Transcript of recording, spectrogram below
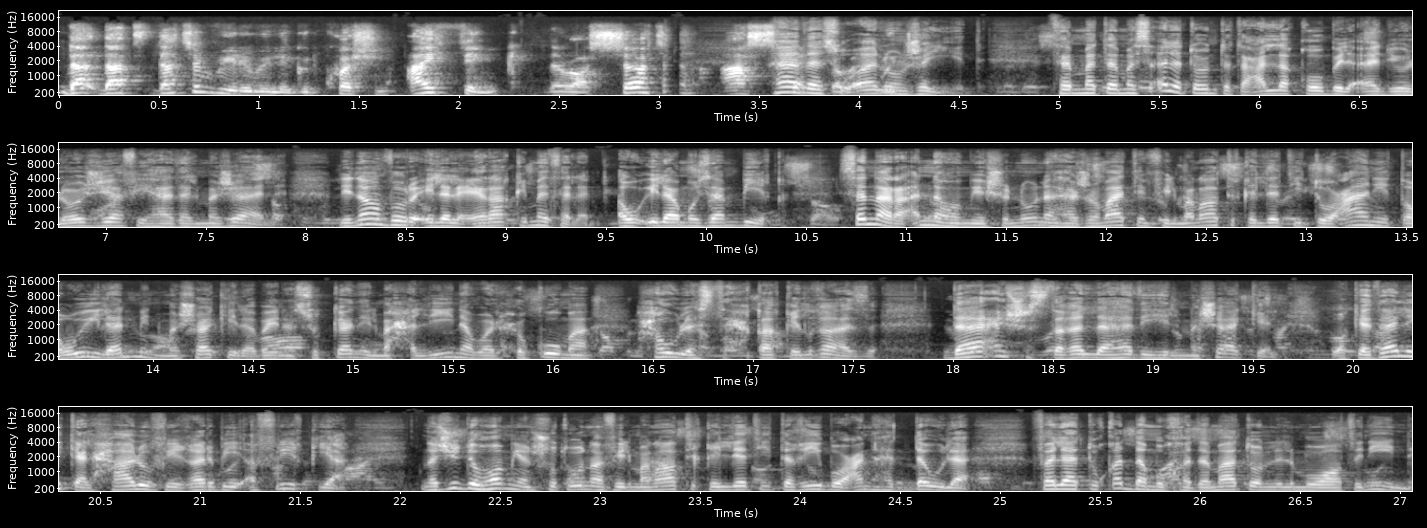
That, that's, that's a really, really good question. I think there are certain aspects هذا سؤال جيد. ثمة مسألة تتعلق بالأيديولوجيا في هذا المجال. لننظر إلى العراق مثلا أو إلى موزمبيق. سنرى أنهم يشنون هجمات في المناطق التي تعاني طويلا من مشاكل بين السكان المحليين والحكومة حول استحقاق الغاز. داعش استغل هذه المشاكل وكذلك الحال في غرب أفريقيا. نجدهم ينشطون في المناطق التي تغيب عنها الدولة فلا تقدم خدمات للمواطنين.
